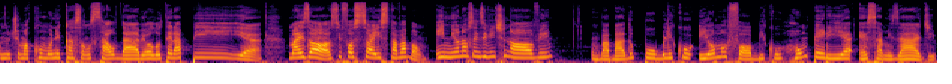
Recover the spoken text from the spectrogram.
não tinha uma comunicação saudável, alô, terapia. Mas, ó, se fosse só isso, tava bom. Em 1929, um babado público e homofóbico romperia essa amizade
